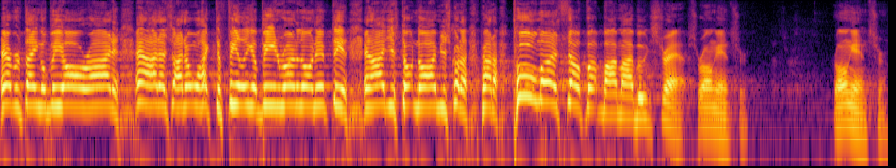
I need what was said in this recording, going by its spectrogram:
everything will be all right. And, and I just I don't like the feeling of being running on empty, and, and I just don't know. I'm just going to try to pull myself up by my bootstraps. Wrong answer. Wrong answer.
